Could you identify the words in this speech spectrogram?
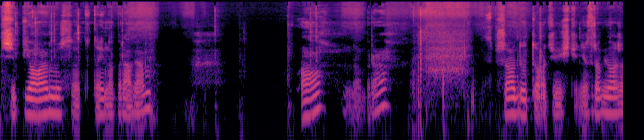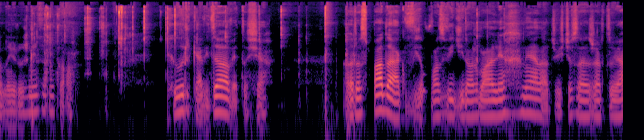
przypiąłem, już sobie tutaj naprawiam. O, dobra. Z przodu to oczywiście nie zrobiło żadnej różnicy, tylko o. Kurka, widzowie, to się rozpada jak was widzi normalnie. Nie no, oczywiście sobie żartuję.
